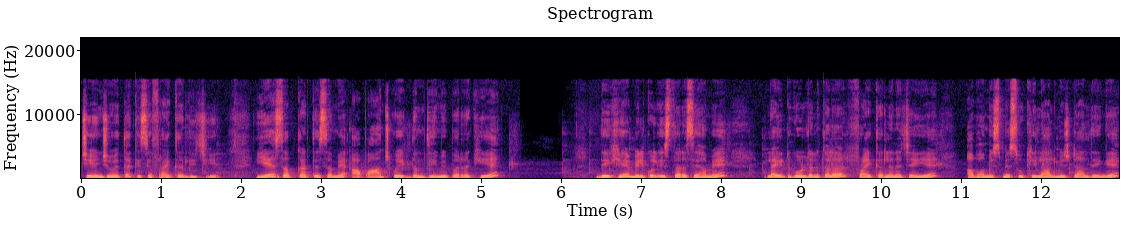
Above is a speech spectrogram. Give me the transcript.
चेंज होए तक इसे फ्राई कर लीजिए। ये सब करते समय आप आँच को एकदम धीमी पर रखिए। देखिए, बिल्कुल इस तरह से हमें लाइट गोल्डन कलर फ्राई कर लेना चाहिए। अब हम इसमें सूखी लाल मिर्च डाल देंगे।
